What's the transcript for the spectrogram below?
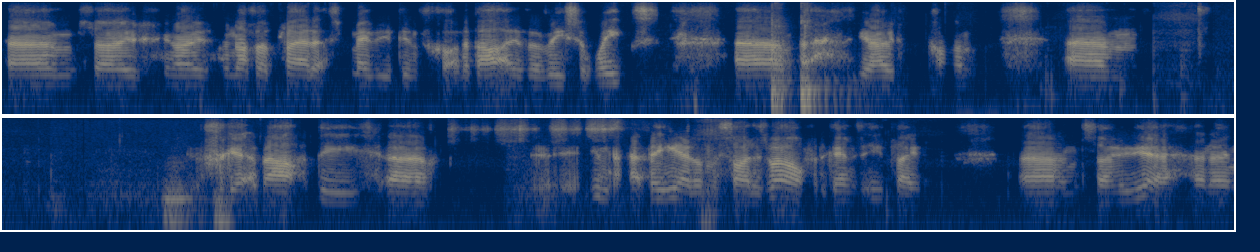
Um, so you know another player that's maybe been forgotten about over recent weeks. Um, you know, can't, um, forget about the uh, impact that he had on the side as well for the games that he played. Um, so yeah, and then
